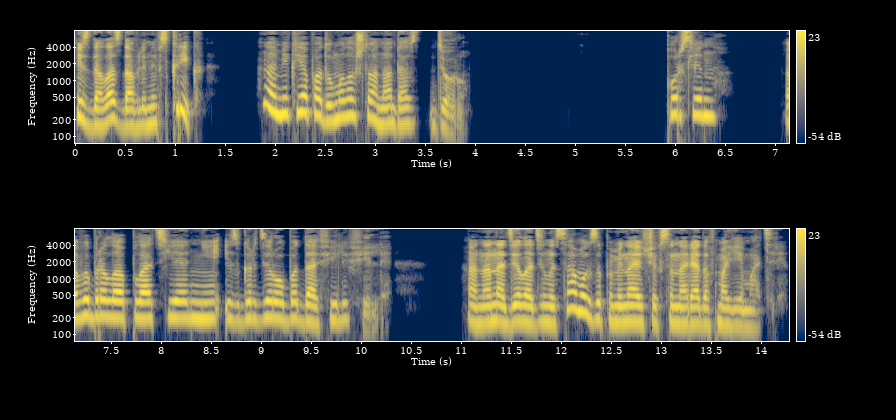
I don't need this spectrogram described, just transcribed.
издала сдавленный вскрик. На миг я подумала, что она даст дёру. Порслин выбрала платье не из гардероба Даффи или Филли. Она надела один из самых запоминающихся нарядов моей матери.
